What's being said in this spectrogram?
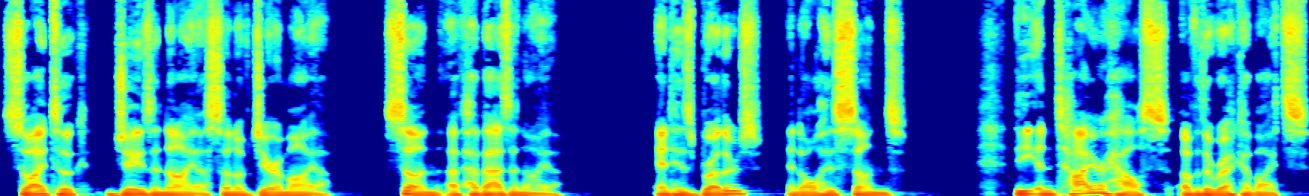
So I took Jaazaniah son of Jeremiah, son of Habazziniah, and his brothers and all his sons, the entire house of the Rechabites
